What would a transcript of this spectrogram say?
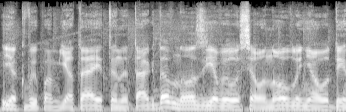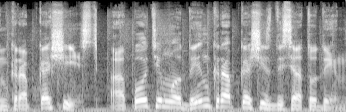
Як ви пам'ятаєте, не так давно з'явилося оновлення 1.6, а потім 1.61.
